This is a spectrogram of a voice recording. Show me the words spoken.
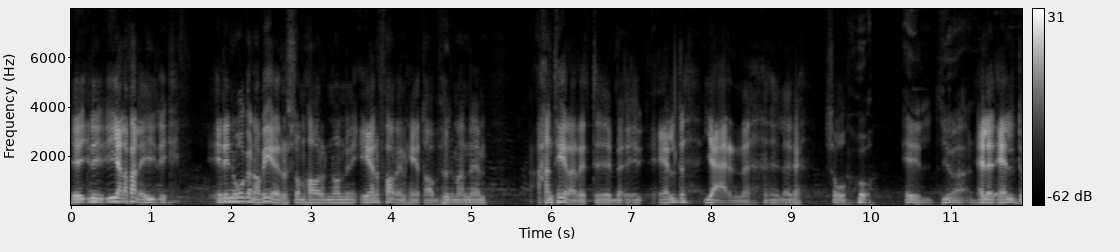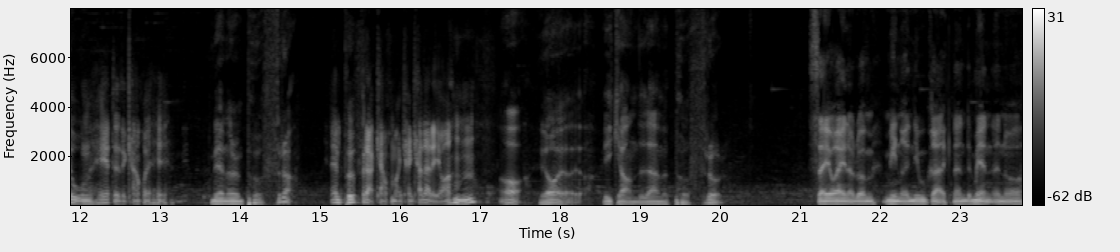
i, alla fall, är, det någon av er som har någon erfarenhet av hur man hanterar ett eldjärn eller så? Ha, eldjärn? Eller elddon heter det kanske. Menar du en puffra? En puffra kanske man kan kalla det, ja. Mm. Ja, ja, ja, ja. Vi kan det där med puffror. Säger en av de mindre nogräknande männen och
